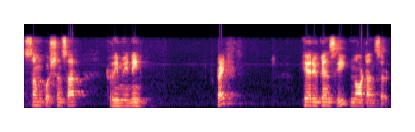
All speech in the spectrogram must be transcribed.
some questions are remaining. Right? Here you can see not answered.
